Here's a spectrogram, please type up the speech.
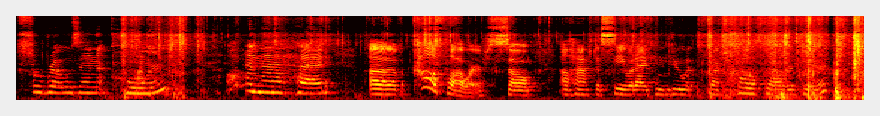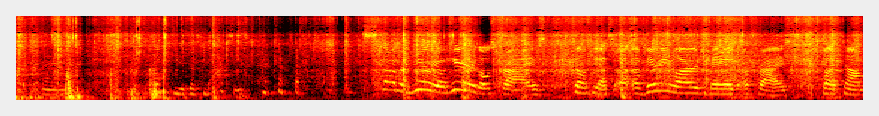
frozen corn. Oh, and then a head of cauliflower. So I'll have to see what I can do with the fresh cauliflower here. And, oh, this boxes. stubborn. Here we go. Here are those fries. So yes, a, a very large bag of fries. But um,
